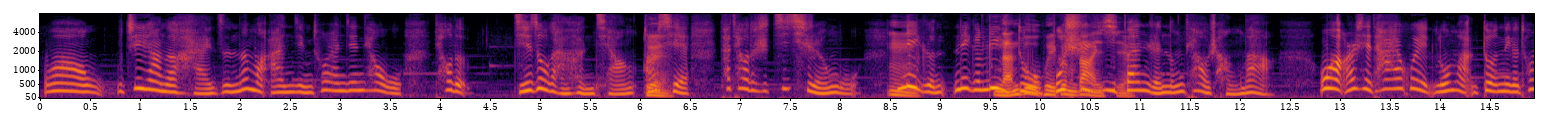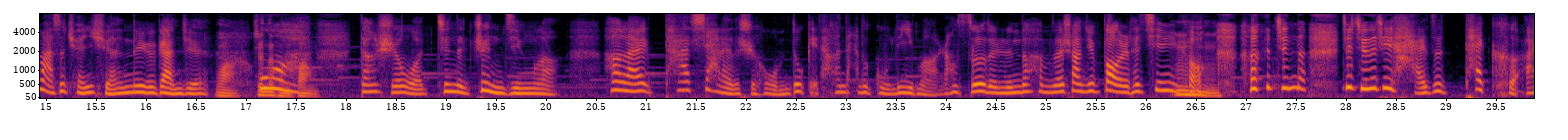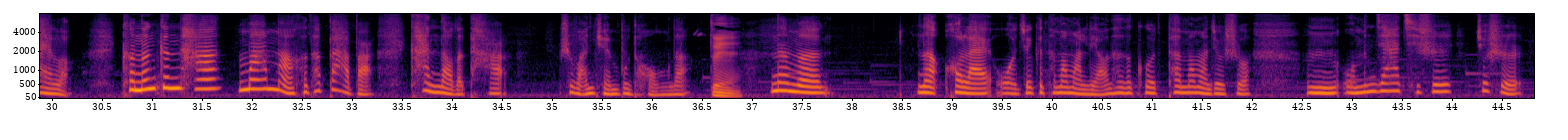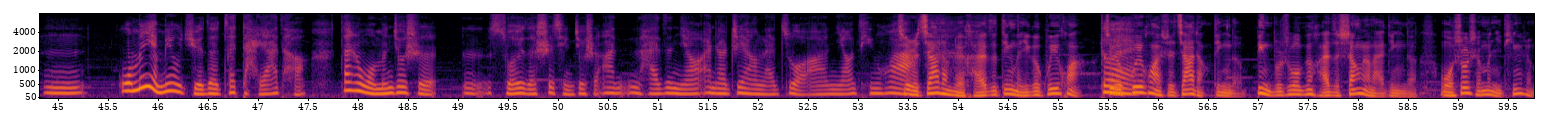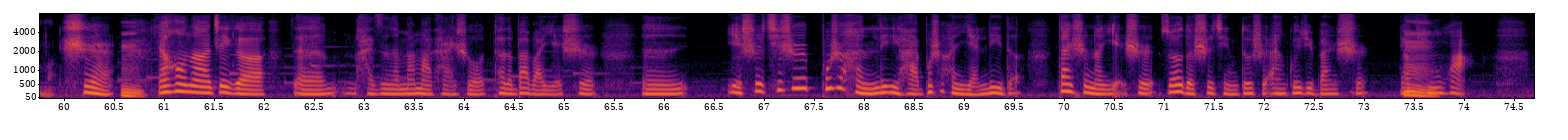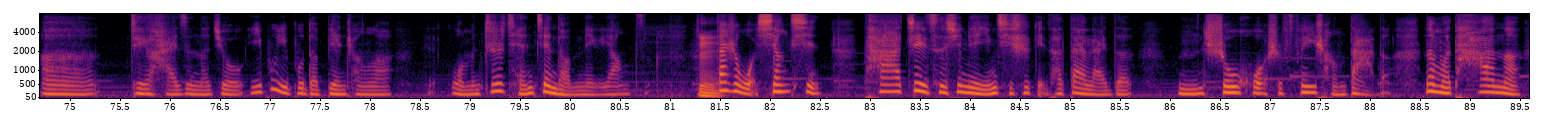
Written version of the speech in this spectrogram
哇，这样的孩子那么安静，突然间跳舞跳的节奏感很强，而且他跳的是机器人舞，嗯那个那个力度不是一般人能跳成的。哇！而且他还会罗马的那个托马斯全旋那个感觉，哇，真的很哇棒。当时我真的震惊了。后来他下来的时候，我们都给他很大的鼓励嘛，然后所有的人都恨不得上去抱着他亲一口，嗯，真的就觉得这孩子太可爱了，可能跟他妈妈和他爸爸看到的他是完全不同的。对，那么，那后来我就跟他妈妈聊他的过，他妈妈就说，嗯，我们家其实就是，嗯，我们也没有觉得在打压他，但是我们就是，嗯，所有的事情就是啊，嗯孩子你要按照这样来做啊，你要听话，就是家长给孩子定了一个规划，这个规划是家长定的，并不是说跟孩子商量来定的。我说什么你听什么。是，嗯然后呢，这个呃，孩子的妈妈她还说，他的爸爸也是，嗯，也是其实不是很厉害，不是很严厉的，但是呢，也是所有的事情都是按规矩办事，要嗯听话。嗯、这个孩子呢，就一步一步的变成了我们之前见到的那个样子。对，但是我相信，他这次训练营其实给他带来的，嗯，收获是非常大的。那么他呢，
